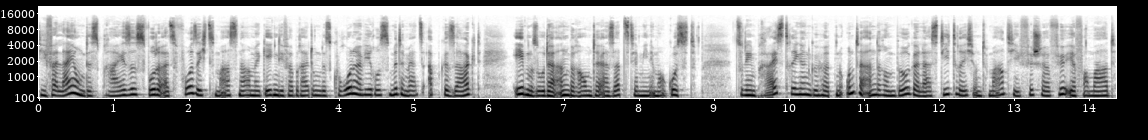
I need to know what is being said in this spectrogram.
Die Verleihung des Preises wurde als Vorsichtsmaßnahme gegen die Verbreitung des Coronavirus Mitte März abgesagt, ebenso der anberaumte Ersatztermin im August. Zu den Preisträgern gehörten unter anderem Bürger Lars Dietrich und Marty Fischer für ihr Format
